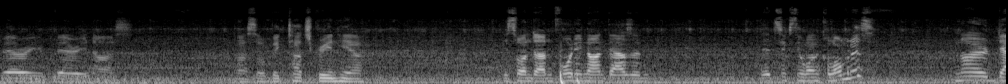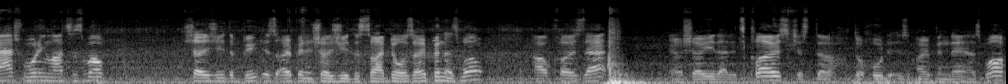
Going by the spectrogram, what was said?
Very, very nice. Nice little big touchscreen here. This one done 49,000 at 61 kilometers. No dash warning lights as well. Shows you the boot is open and shows you the side door is open as well. I'll close that and I'll show you that it's closed. Just the, the hood is open there as well.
